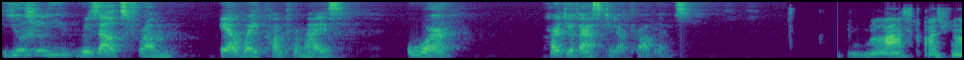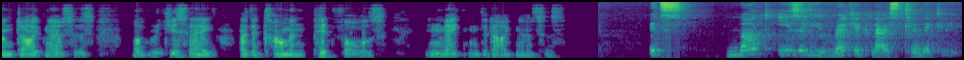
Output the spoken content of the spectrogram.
usually results from airway compromise or cardiovascular problems. Last question on diagnosis. What would you say are the common pitfalls in making the diagnosis? It's not easily recognized clinically,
